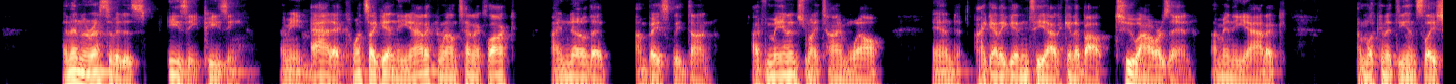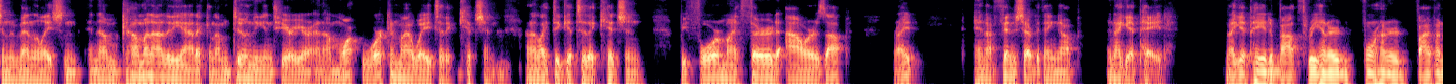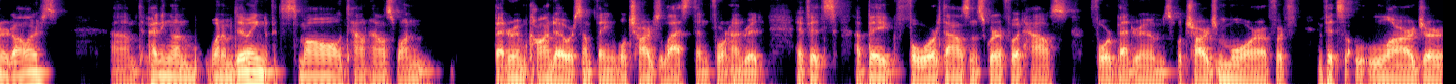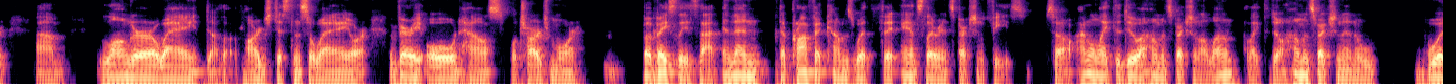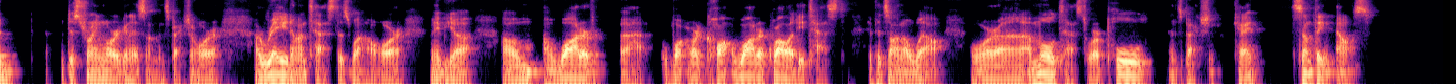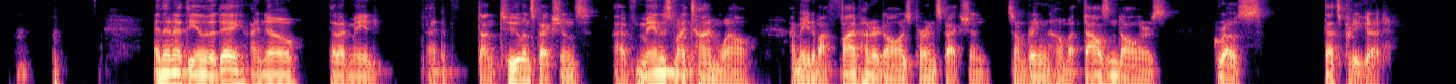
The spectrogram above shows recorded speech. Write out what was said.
And then the rest of it is easy peasy. I mean, attic, once I get in the attic around 10 o'clock, I know that I'm basically done. I've managed my time well, and I got to get into the attic in about two hours in. I'm in the attic. I'm looking at the insulation and ventilation, and I'm coming out of the attic and I'm doing the interior and I'm working my way to the kitchen. And I like to get to the kitchen before my third hour is up, right? And I finish everything up and I get paid. And I get paid about 300, 400, 500 dollars, um, depending on what I'm doing. If it's a small townhouse, one bedroom condo or something, we'll charge less than 400. If it's a big 4,000 square foot house, four bedrooms, we'll charge more. If, if it's larger, um, longer away, large distance away, or a very old house, we'll charge more. But basically it's that. And then the profit comes with the ancillary inspection fees. So i don't like to do a home inspection alone. I like to do a home inspection in a wood destroying organism inspection or a radon test as well or maybe a, a, a water uh, or water quality test if it's on a well or a, a mold test or a pool inspection okay something else and then at the end of the day i know that i've made i've done two inspections I've managed my time well. I made about $500 per inspection. So I'm bringing home $1,000 gross. That's pretty good.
